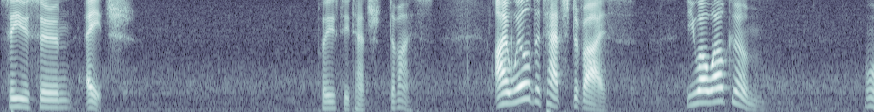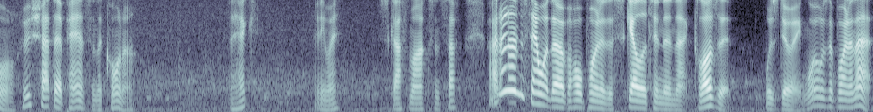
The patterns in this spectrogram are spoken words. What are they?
See you soon, H. Please detach device. I will detach device. You are welcome. Oh, who shot their pants in the corner? The heck? Anyway, scuff marks and stuff. I don't understand what the whole point of the skeleton in that closet was doing. What was the point of that?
